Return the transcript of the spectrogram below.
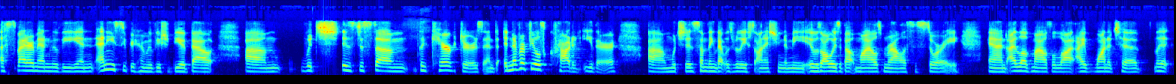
a Spider-Man movie and any superhero movie should be about, um, which is just um, the characters, and it never feels crowded either, um, which is something that was really astonishing to me. It was always about Miles Morales' story, and I love Miles a lot. I wanted to, like,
